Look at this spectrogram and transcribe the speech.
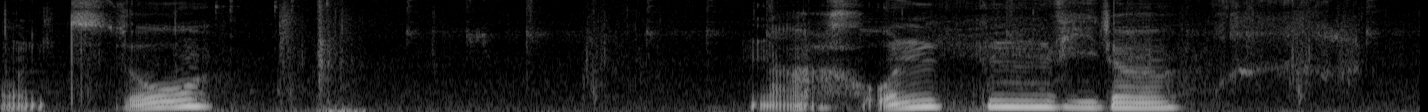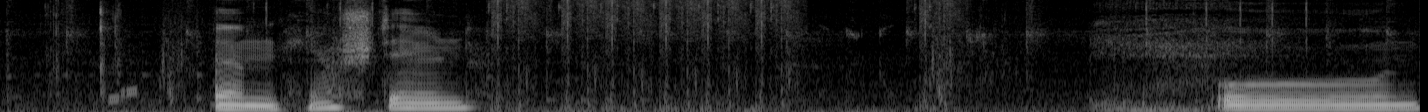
Und so. Nach unten wieder. Ähm, herstellen. Und...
